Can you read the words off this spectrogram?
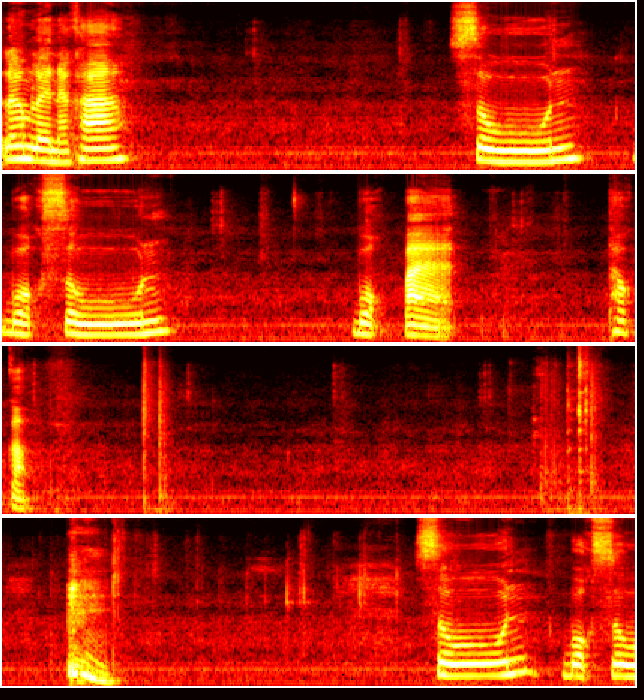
เริ่มเลยนะคะศูนย์บวกศูนย์บวกแปดเท่ากับศูนย์บวกศู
